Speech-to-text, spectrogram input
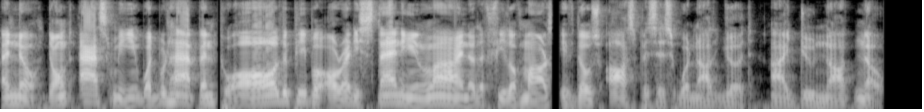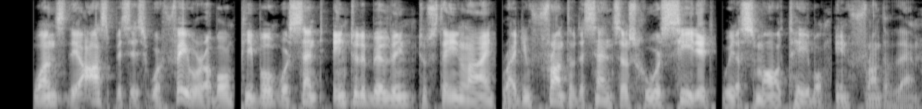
And no, don't ask me what would happen to all the people already standing in line at the Field of Mars if those auspices were not good. I do not know. Once the auspices were favorable, people were sent into the building to stay in line right in front of the censors who were seated with a small table in front of them.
